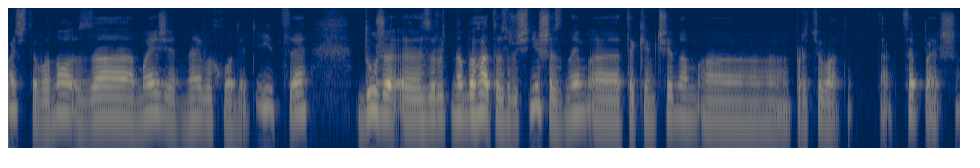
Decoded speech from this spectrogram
Бачите, воно за межі не виходить. І це дуже е, набагато зручніше з ним е, таким чином працювати. Так, Це перше.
